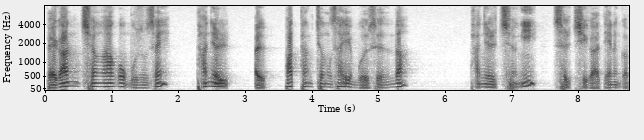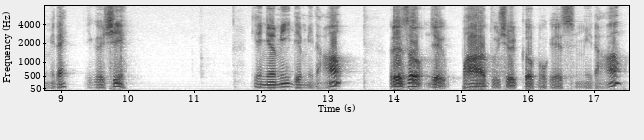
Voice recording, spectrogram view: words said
배관청하고 무슨 사이? 단열 아니, 바탕청 사이에 무엇을 된다? 단열청이 설치가 되는 겁니다. 이것이 개념이 됩니다. 그래서 이제 봐두실 거 보겠습니다.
